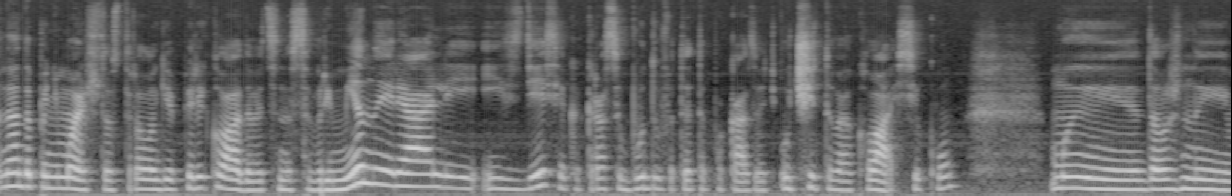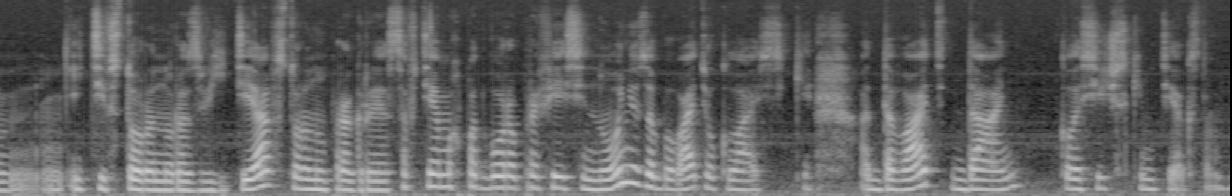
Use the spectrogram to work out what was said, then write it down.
Надо понимать, что астрология перекладывается на современные реалии, и здесь я как раз и буду вот это показывать, учитывая классику. Мы должны идти в сторону развития, в сторону прогресса в темах подбора профессий, но не забывать о классике, отдавать дань классическим текстам.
